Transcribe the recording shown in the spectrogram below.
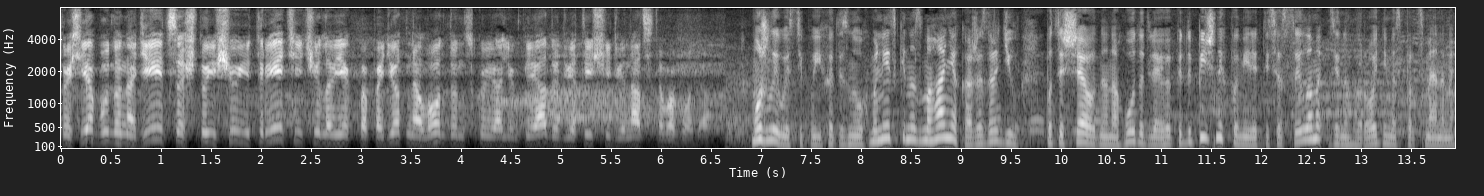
То есть я буду надеяться, что еще и третий человек попадет на Лондонскую Олимпиаду 2012 года. Можливості поїхати знову у Хмельницький на змагання каже зрадів, бо це ще одна нагода для його підопічних помірятися силами з іногородніми спортсменами.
